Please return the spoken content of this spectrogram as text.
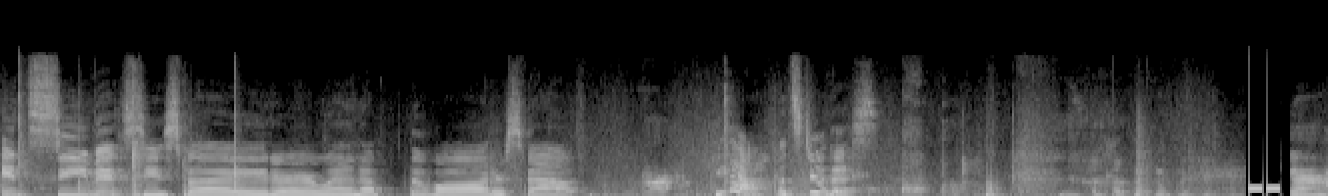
itsy bitsy spider went up the water spout. Yeah, let's do this. And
